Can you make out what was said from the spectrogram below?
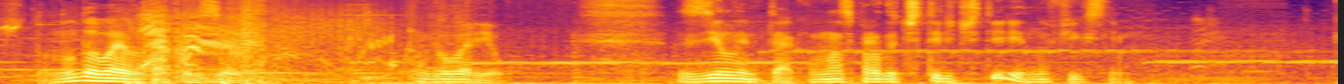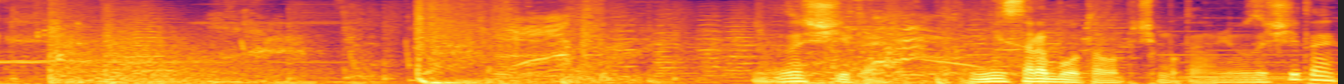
Что, ну давай вот так вот сделаем. Говорил. Сделаем так, у нас, правда, 4-4, но фиг с ним. Защита. Не сработала почему-то у него защита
